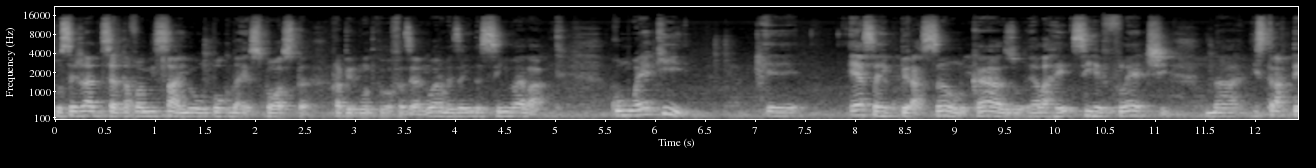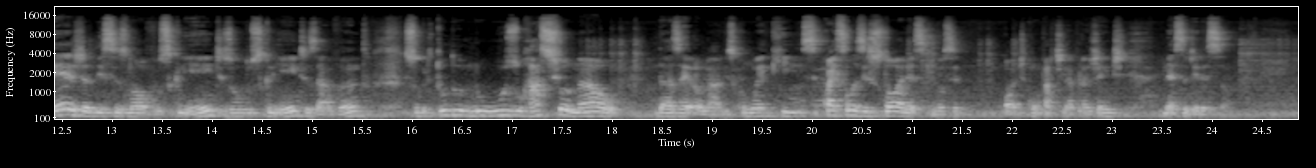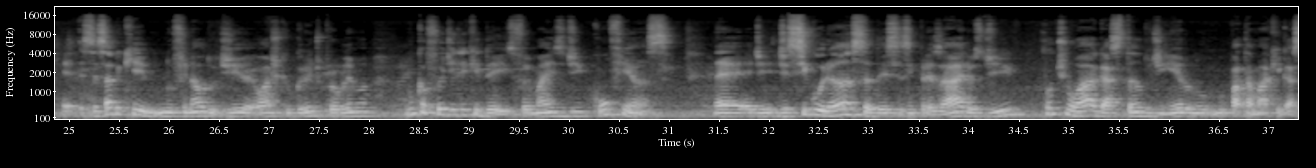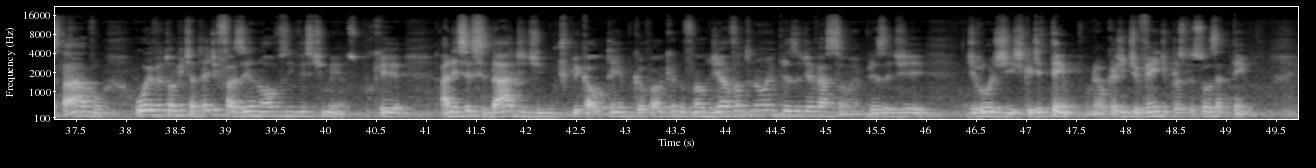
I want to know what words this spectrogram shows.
Você já, de certa forma, ensaiou um pouco da resposta para a pergunta que eu vou fazer agora, mas ainda assim vai lá. Como é que é, essa recuperação, no caso, ela se reflete na estratégia desses novos clientes ou dos clientes da Avanto, sobretudo no uso racional das aeronaves. Como é que, quais são as histórias que você pode compartilhar para a gente nessa direção? É, você sabe que no final do dia eu acho que o grande problema nunca foi de liquidez, foi mais de confiança né, de, de, segurança desses empresários de continuar gastando dinheiro no, no, patamar que gastavam ou eventualmente até de fazer novos investimentos, porque a necessidade de multiplicar o tempo, que eu falo que no final do dia a Avanto não é uma empresa de aviação, é uma empresa de, de logística, de tempo, né? o que a gente vende para as pessoas é tempo.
